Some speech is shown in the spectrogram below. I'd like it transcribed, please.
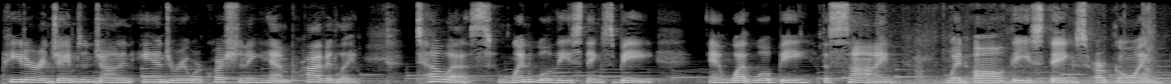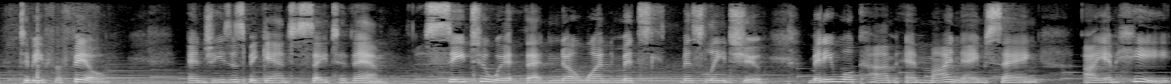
Peter and James and John and Andrew were questioning him privately. Tell us, when will these things be? and what will be the sign when all these things are going to be fulfilled. And Jesus began to say to them, See to it that no one mis- misleads you. Many will come in my name, saying, I am he,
